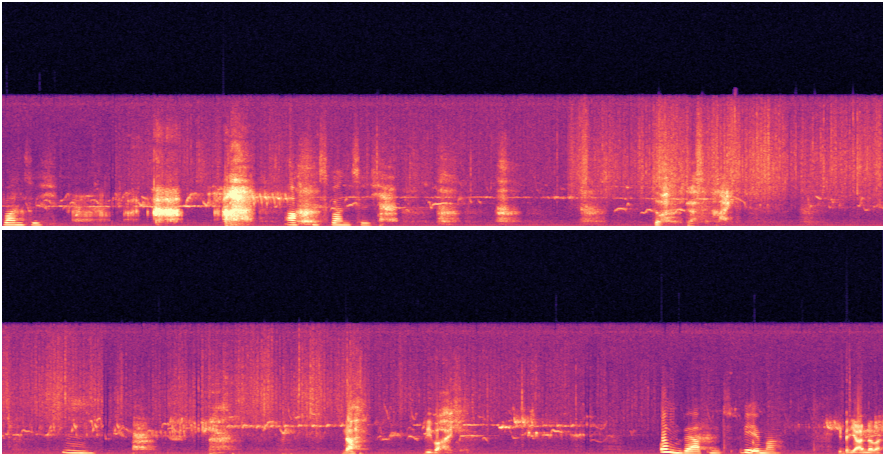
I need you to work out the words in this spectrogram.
Siebenundzwanzig. Achtundzwanzig. So, das reicht. Hm. Na, wie war ich? Umwerfend, wie immer. Mir die andere.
